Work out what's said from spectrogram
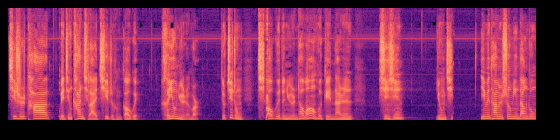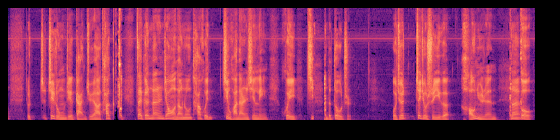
其实她北京看起来气质很高贵，很有女人味儿。就这种高贵的女人，她往往会给男人信心、勇气，因为他们生命当中就这这种这个感觉啊，她在跟男人交往当中，她会净化男人心灵，会激人的斗志。我觉得这就是一个好女人能够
